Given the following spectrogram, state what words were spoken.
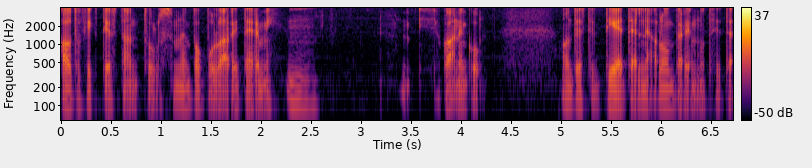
Autofiktiosta on tullut semmoinen populaari termi, Mm. joka niin kuin on tietysti tieteellinen alun perin, mutta sitä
